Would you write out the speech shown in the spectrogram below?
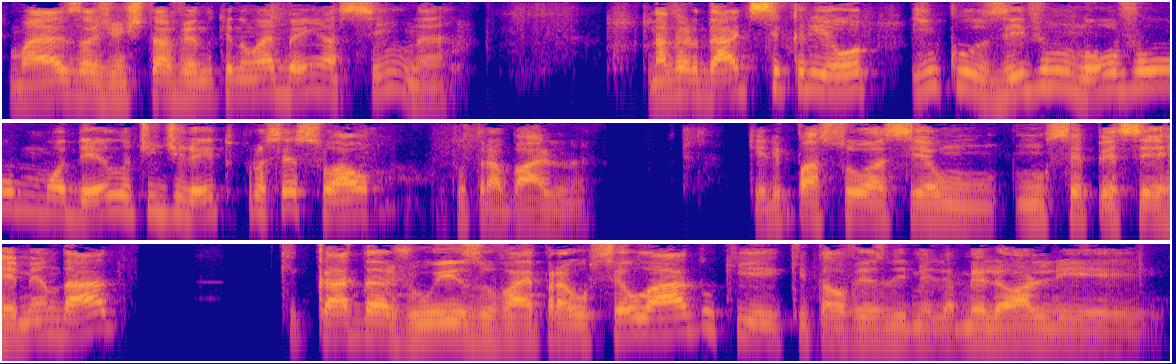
Mas a gente está vendo que não é bem assim, né? Na verdade, se criou, inclusive, um novo modelo de direito processual do trabalho, né? Que ele passou a ser um, um CPC remendado, que cada juízo vai para o seu lado, que, que talvez lhe, melhor lhe.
